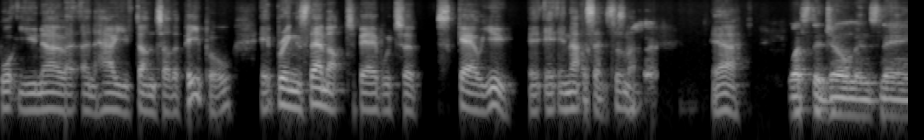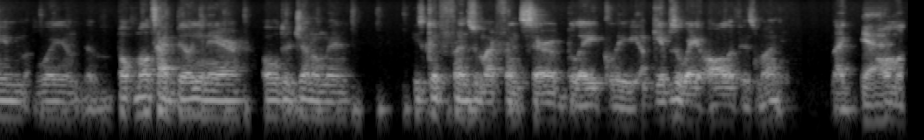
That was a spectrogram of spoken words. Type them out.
what you know and how you've done to other people, it brings them up to be able to scale you in, in that sense, doesn't it? Yeah. What's the gentleman's name? William, the multi-billionaire older gentleman. He's good friends with my friend Sara Blakely. Gives away all of his money, like yeah. almost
